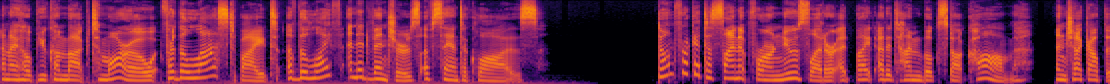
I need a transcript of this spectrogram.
and I hope you come back tomorrow for the last bite of the life and adventures of Santa Claus. Don't forget to sign up for our newsletter at biteatatimebooks.com and check out the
